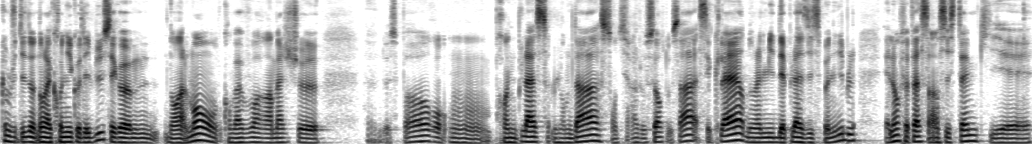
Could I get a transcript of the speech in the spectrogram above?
Comme je disais dans- la chronique au début, c'est que normalement, quand on va voir un match de sport, on prend une place lambda, sans tirage au sort, tout ça, c'est clair, dans la limite des places disponibles. Et là, on fait face à un système qui est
